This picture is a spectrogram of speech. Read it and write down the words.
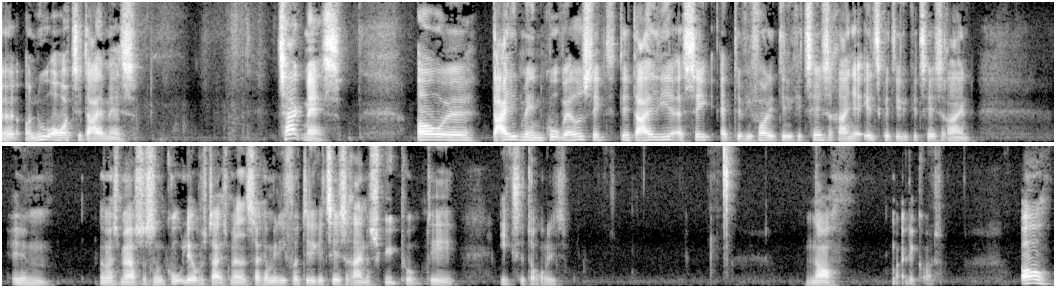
Øh, og nu over til dig, Mads. Tak, Mads. Og øh, dejligt med en god vejrudsigt. Det er dejligt lige at se, at øh, vi får lidt delikatesseregn. Jeg elsker delikatesseregn. Øhm, når man smører sig sådan en god leverpostejsmad, så kan man lige få delikatesseregn og sky på. Det er ikke så dårligt. Nå, hvor er det godt. Og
